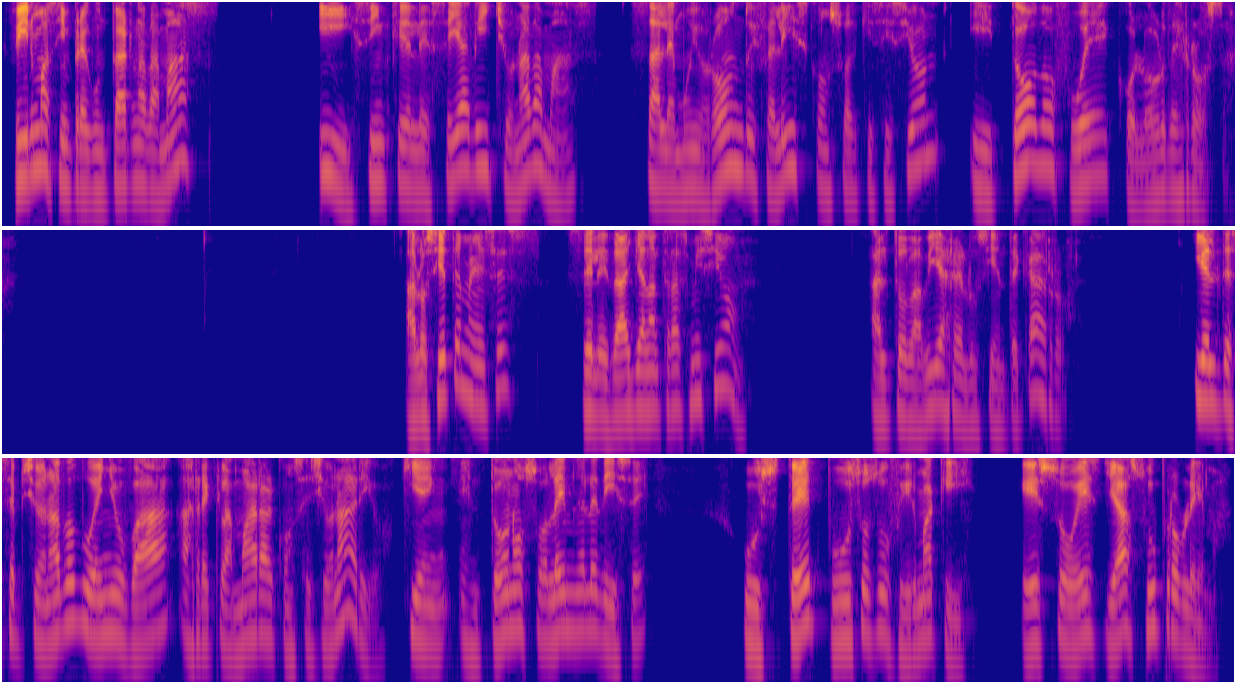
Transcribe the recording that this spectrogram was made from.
Firma sin preguntar nada más y sin que le sea dicho nada más, sale muy orondo y feliz con su adquisición y todo fue color de rosa. A los siete meses se le da ya la transmisión al todavía reluciente carro. Y el decepcionado dueño va a reclamar al concesionario, quien en tono solemne le dice, Usted puso su firma aquí. Eso es ya su problema.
